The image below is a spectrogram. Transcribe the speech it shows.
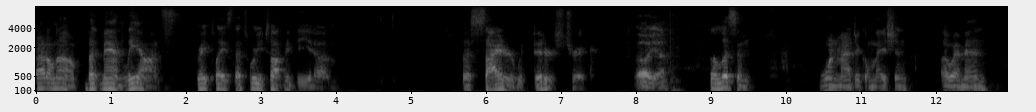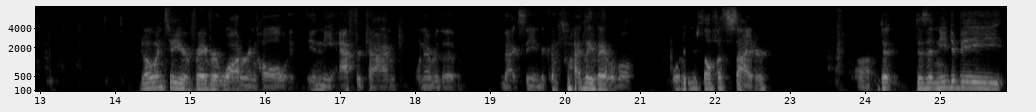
I don't know, but man, Leon's great place. That's where you taught me the um, the cider with bitters trick. Oh yeah. So listen, one magical nation, OMN. Go into your favorite watering hole in the aftertime, whenever the vaccine becomes widely available. Order yourself a cider. Uh, do, does it need to be?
